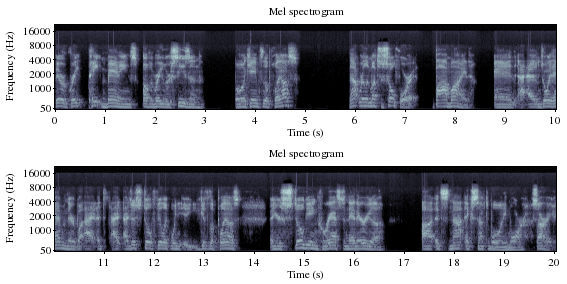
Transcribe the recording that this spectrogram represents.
they were great Peyton Mannings of the regular season, but when it came to the playoffs, not really much to show for it. Bottom line, and I, I enjoyed having there, but I, I I just still feel like when you, you get to the playoffs and you're still getting harassed in that area uh, it's not acceptable anymore. Sorry.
